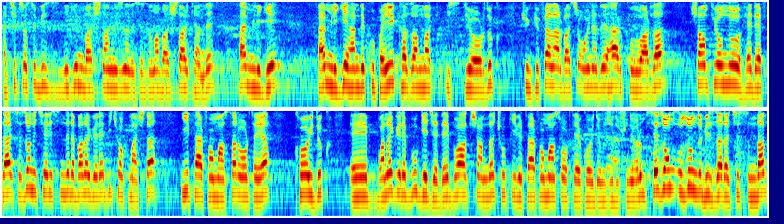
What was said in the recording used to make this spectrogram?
açıkçası biz ligin başlangıcında da sezona başlarken de hem ligi hem ligi hem de kupayı kazanmak istiyorduk. Çünkü Fenerbahçe oynadığı her kulvarda şampiyonluğu hedefler. Sezon içerisinde de bana göre birçok maçta iyi performanslar ortaya koyduk. Ee, bana göre bu gecede, bu akşamda çok iyi bir performans ortaya koyduğumuzu düşünüyorum. Sezon uzundu bizler açısından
